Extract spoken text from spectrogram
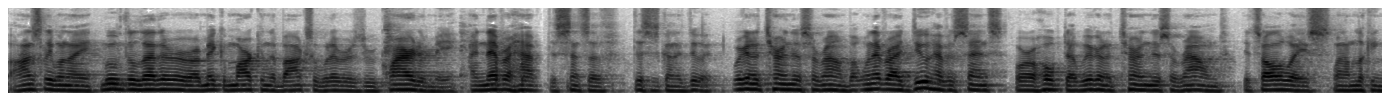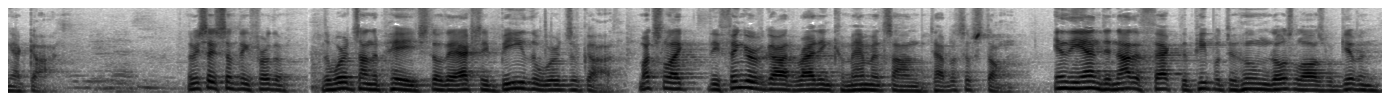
But honestly, when I move the letter or I make a mark in the box or whatever is required of me, I never have the sense of this is going to do it. We're going to turn this around. But whenever I do have a sense or a hope that we're going to turn this around, it's always when I'm looking at God. Let me say something further. The words on the page, though they actually be the words of God, much like the finger of God writing commandments on tablets of stone, in the end did not affect the people to whom those laws were given,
